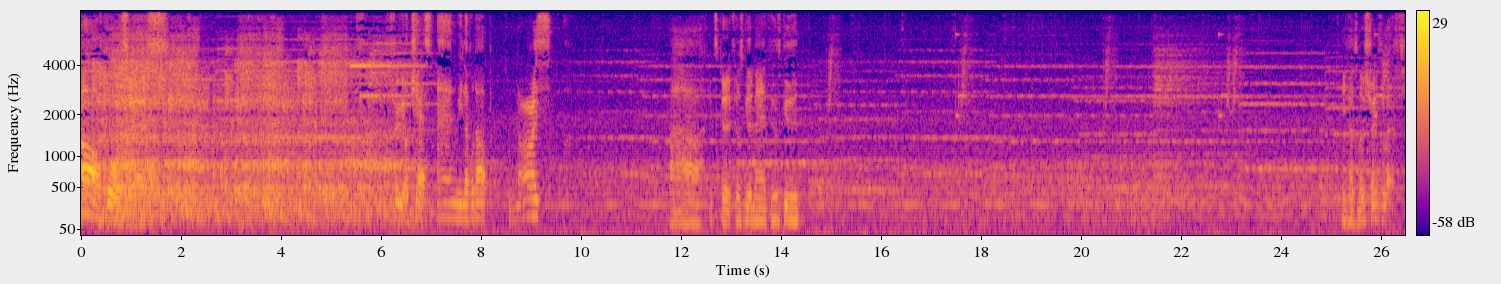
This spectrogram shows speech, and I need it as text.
Oh, of course, yes. Through your chest, and we leveled up. Nice. Ah, it's good. It feels good, man. It feels good. He has no strength left.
